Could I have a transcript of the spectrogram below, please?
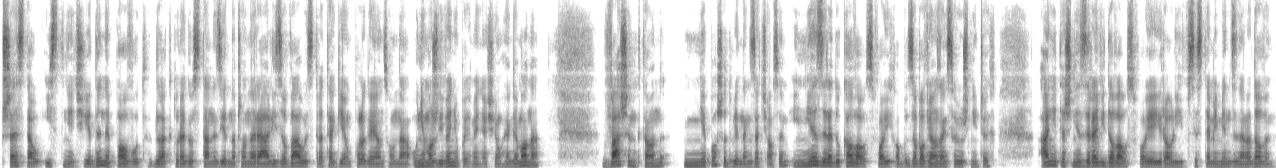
przestał istnieć jedyny powód, dla którego Stany Zjednoczone realizowały strategię polegającą na uniemożliwieniu pojawienia się hegemona, Waszyngton nie poszedł jednak za ciosem i nie zredukował swoich zobowiązań sojuszniczych, ani też nie zrewidował swojej roli w systemie międzynarodowym.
